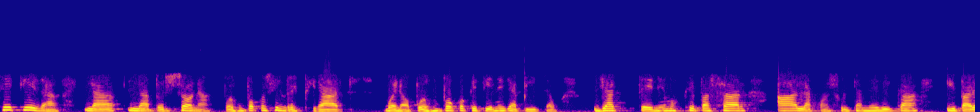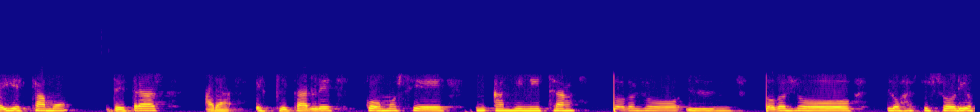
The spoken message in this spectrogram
se queda la, la persona, pues un poco sin respirar, bueno, pues un poco que tiene ya pito, ya tenemos que pasar a la consulta médica y para ahí estamos detrás para explicarle cómo se administran todos los todos los los accesorios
